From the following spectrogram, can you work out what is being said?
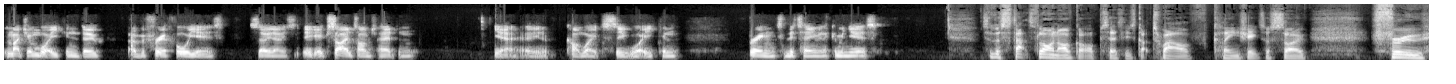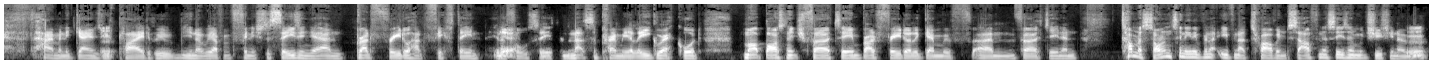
Imagine what he can do over three or four years. So you know, it's exciting times ahead, and yeah, you know, can't wait to see what he can bring to the team in the coming years. So the stats line I've got opposite, he's got 12 clean sheets or so through how many games we've played. We, you know, we haven't finished the season yet, and Brad Friedel had 15 in yeah. a full season, and that's the Premier League record. Mark Bosnich 13, Brad Friedel again with um, 13, and Thomas Sorensen even even had 12 himself in a season, which is you know mm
